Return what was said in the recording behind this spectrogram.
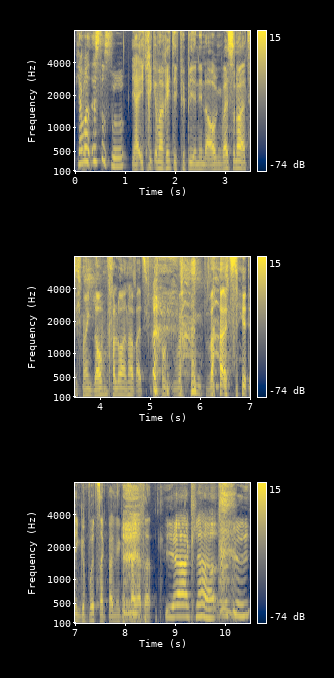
Ja, was ist das so? Ja, ich krieg immer richtig Pipi in den Augen. Weißt du noch, als ich meinen Glauben verloren habe, als ich war, als sie den Geburtstag bei mir gefeiert hat? Ja, klar, natürlich.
